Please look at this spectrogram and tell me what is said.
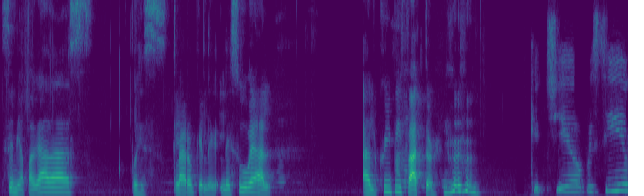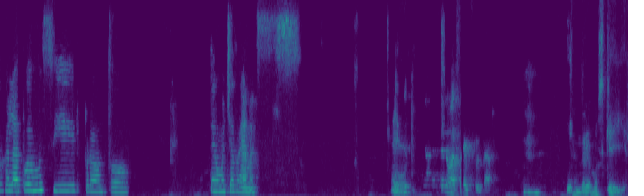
semiapagadas, pues claro que le, le sube al, al creepy factor. Qué chido, pues sí, ojalá podamos ir pronto. Tengo muchas ganas. Eh, vas a disfrutar. tendremos que ir.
